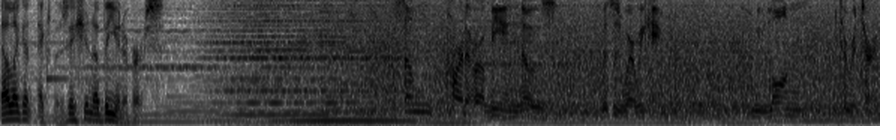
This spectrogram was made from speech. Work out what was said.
elegant exposition of the universe. Some part of our being knows this is where we came from. We long to return.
